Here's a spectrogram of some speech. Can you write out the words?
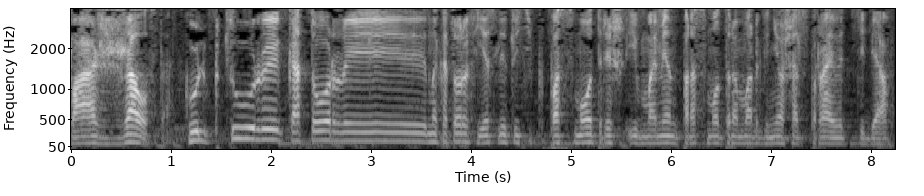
Пожалуйста. Скульптуры, которые, на которых, если ты типа посмотришь и в момент просмотра моргнешь, отправят тебя в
